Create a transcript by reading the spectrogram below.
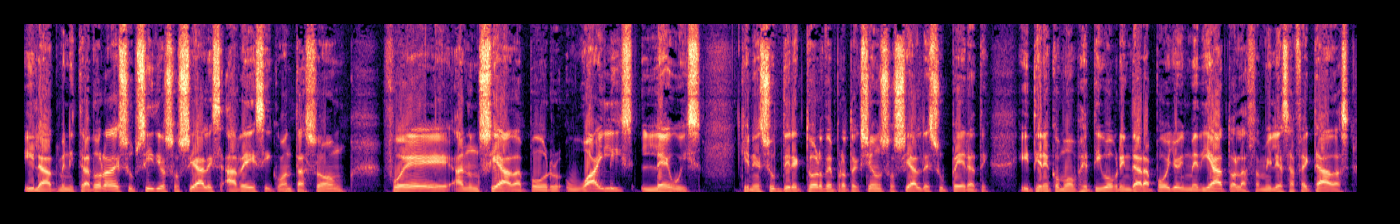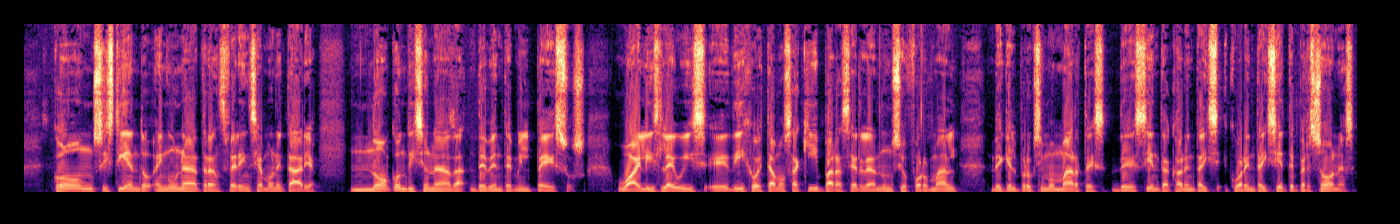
y la administradora de subsidios sociales ADESI, ¿cuántas son? Fue anunciada por Wiley Lewis quien es subdirector de protección social de Supérate y tiene como objetivo brindar apoyo inmediato a las familias afectadas, consistiendo en una transferencia monetaria no condicionada de 20 mil pesos. Wiley Lewis eh, dijo, estamos aquí para hacer el anuncio formal de que el próximo martes de 147 personas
